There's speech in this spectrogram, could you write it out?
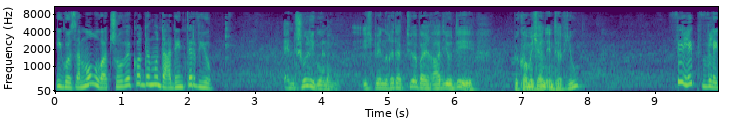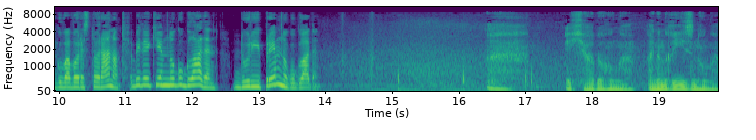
и го замолува човекот да му даде интервју. Entschuldigung, ich bin Redakteur bei Radio D. Bekomme ich ein Interview? Филип влегува во ресторанот, бидејќи е многу гладен, дури и премногу гладен. Ich habe Hunger, einen Riesenhunger.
